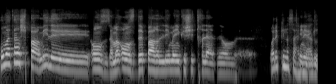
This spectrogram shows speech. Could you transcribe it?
وما كانش parmi les 11 زعما 11 départ اللي ما يمكنش يتخلى عليهم ولكن صاحبي هاد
